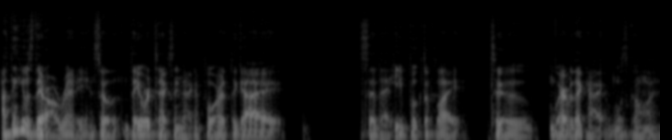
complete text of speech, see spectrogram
I think he was there already, and so they were texting back and forth. The guy said that he booked a flight to wherever that guy was going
